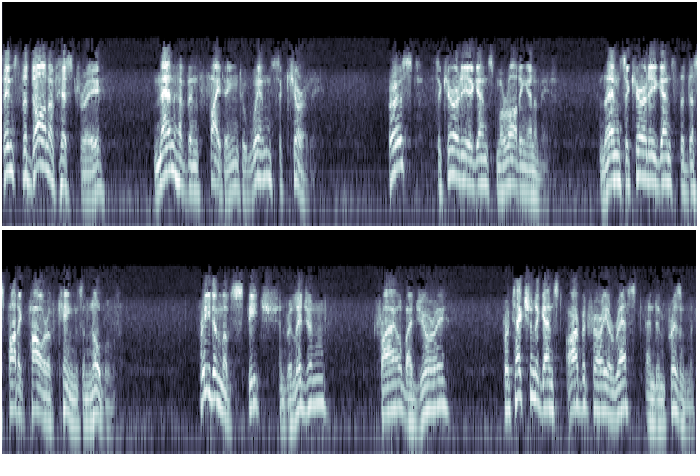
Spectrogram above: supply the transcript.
Since the dawn of history, men have been fighting to win security. First, security against marauding enemies, and then security against the despotic power of kings and nobles. Freedom of speech and religion, trial by jury, protection against arbitrary arrest and imprisonment.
